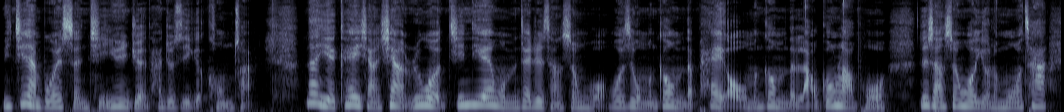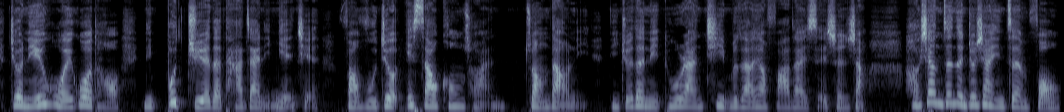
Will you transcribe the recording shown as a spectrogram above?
你竟然不会生气，因为你觉得它就是一个空船。那也可以想象，如果今天我们在日常生活，或者是我们跟我们的配偶，我们跟我们的老公老婆日常生活有了摩擦，就你一回过头，你不觉得他在你面前，仿佛就一艘空船撞到你，你觉得你突然气不知道要发在谁身上，好像真的就像一阵风，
